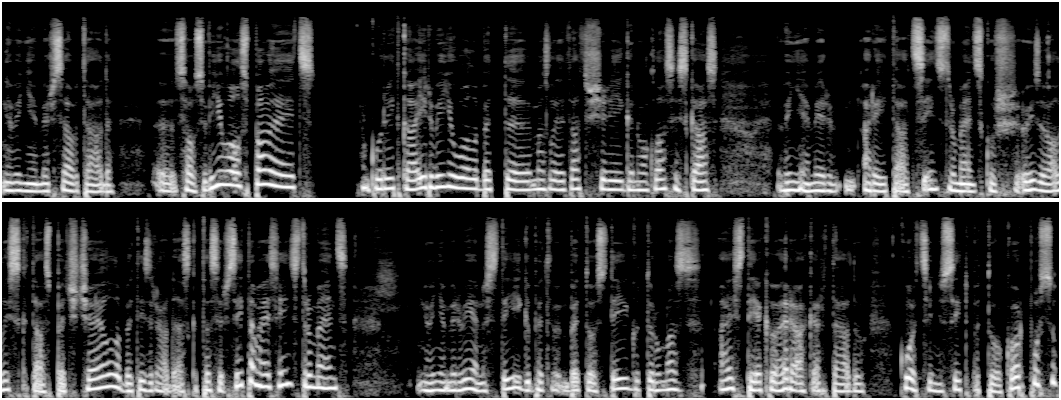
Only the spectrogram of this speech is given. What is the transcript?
viņiem ir sava tāda, uh, savs violas paveids, kur it kā ir viola, bet uh, mazliet atšķirīga no klasiskās. Viņiem ir arī tāds instruments, kurš vizuāli izskatās pēc čēla, bet izrādās, ka tas ir sitamais instruments. Viņam ir viena stīga, bet, bet to stīgu tur maz aiztiek vairāk ar tādu kociņu sit pa to korpusu.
